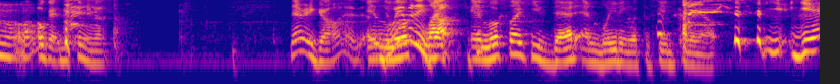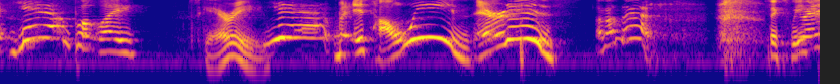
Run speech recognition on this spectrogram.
Oh. Okay, just give me a minute. There you go. Uh, it Do we have looks any like it looks like he's dead and bleeding with the seeds coming out. Y- Yeah, yeah, but like, scary. yeah, but it's Halloween. There it is. How about that? Six weeks, ready?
